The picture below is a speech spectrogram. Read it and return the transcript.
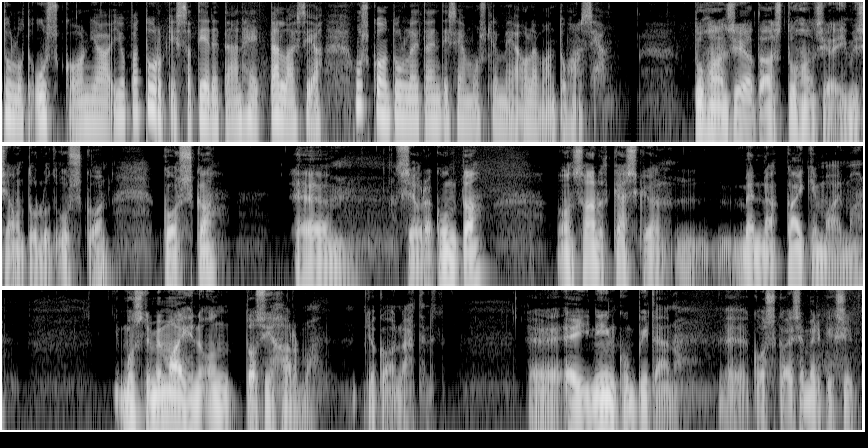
tullut uskoon ja jopa Turkissa tiedetään heitä tällaisia uskoon tulleita entisiä muslimeja olevan tuhansia. Tuhansia taas tuhansia ihmisiä on tullut uskoon, koska ö, seurakunta on saanut käskyä mennä kaikki maailmaan. Muslimimaihin on tosi harva, joka on lähtenyt. Ei niin kuin pitänyt, koska esimerkiksi –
